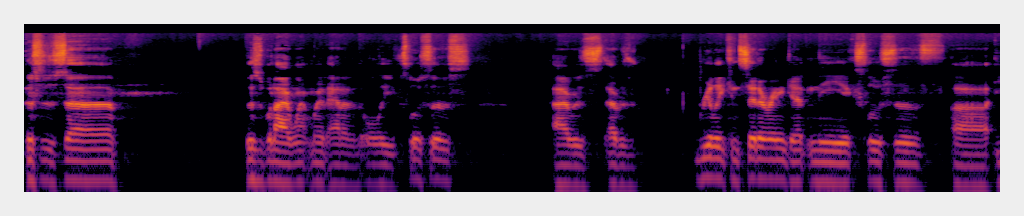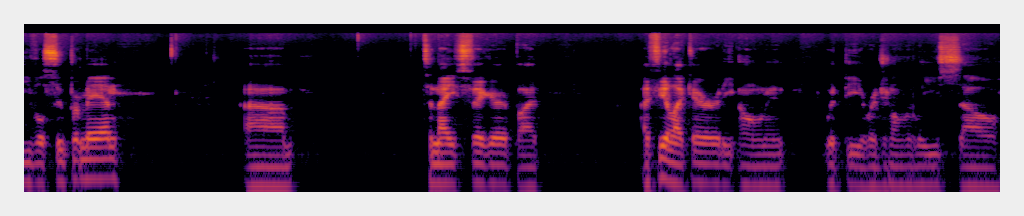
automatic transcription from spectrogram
this is uh, this is what I went with out of all the exclusives I was I was really considering getting the exclusive uh, evil Superman um, it's a nice figure but I feel like I already own it with the original release, so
